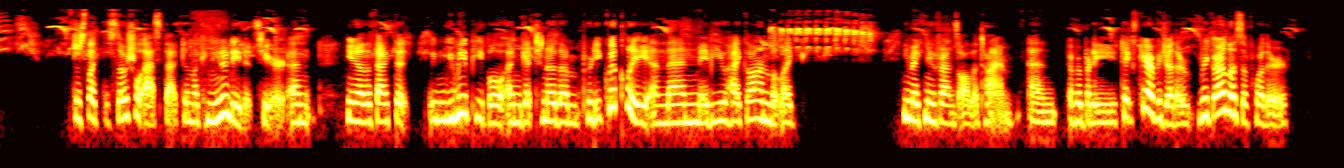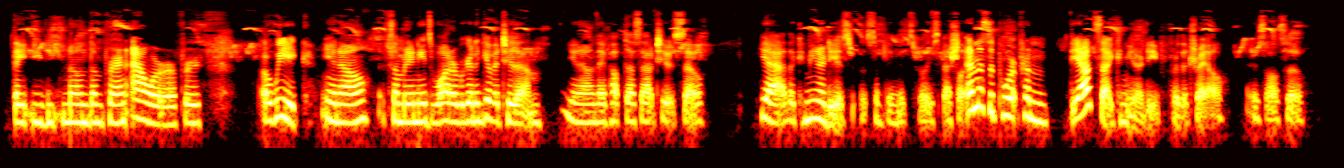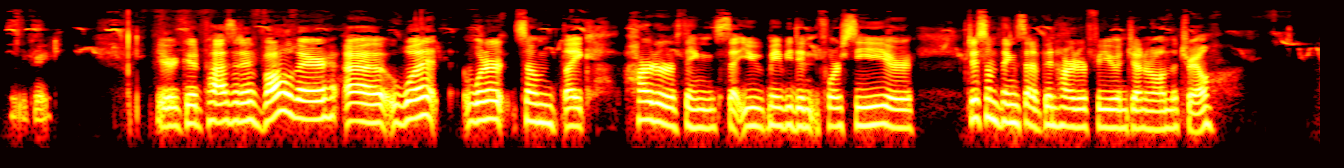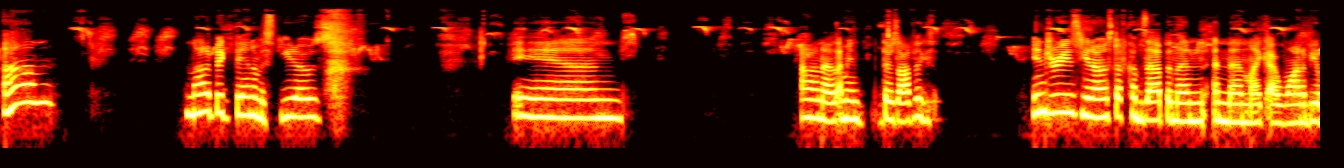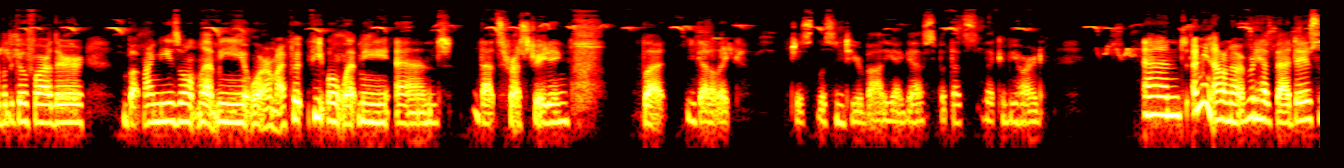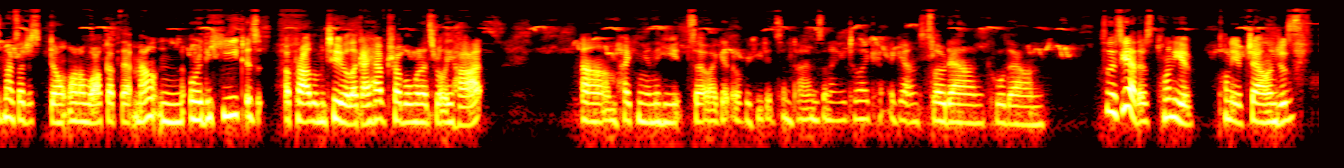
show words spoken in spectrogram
just like the social aspect and the community that's here. And, you know, the fact that you meet people and get to know them pretty quickly and then maybe you hike on, but like, you make new friends all the time and everybody takes care of each other, regardless of whether they, you've known them for an hour or for a week, you know? If somebody needs water, we're gonna give it to them, you know, and they've helped us out too. So, yeah, the community is something that's really special. And the support from the outside community for the trail is also really great. You're a good positive ball there. Uh, what what are some like harder things that you maybe didn't foresee, or just some things that have been harder for you in general on the trail? Um, not a big fan of mosquitoes. and I don't know. I mean, there's obviously injuries, you know, stuff comes up and then, and then like I want to be able to go farther, but my knees won't let me or my foot, feet won't let me and that's frustrating. But you gotta like just listen to your body, I guess, but that's, that can be hard. And I mean, I don't know, everybody has bad days. Sometimes I just don't want to walk up that mountain or the heat is a problem too. Like I have trouble when it's really hot. Um, hiking in the heat, so I get overheated sometimes and I need to like, again, slow down, cool down. So there's, yeah, there's plenty of, plenty of challenges.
